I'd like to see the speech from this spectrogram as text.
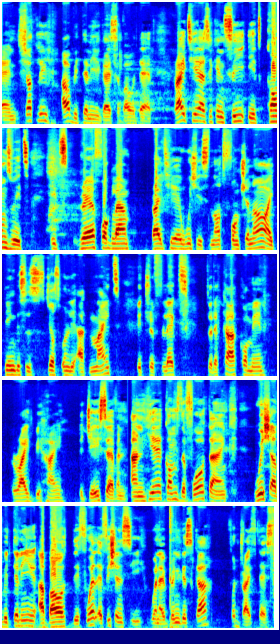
and shortly I'll be telling you guys about that. Right here, as you can see, it comes with its rear fog lamp right here, which is not functional. I think this is just only at night. It reflects to the car coming right behind the J7. And here comes the fuel tank, which I'll be telling you about the fuel efficiency when I bring this car for drive test.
